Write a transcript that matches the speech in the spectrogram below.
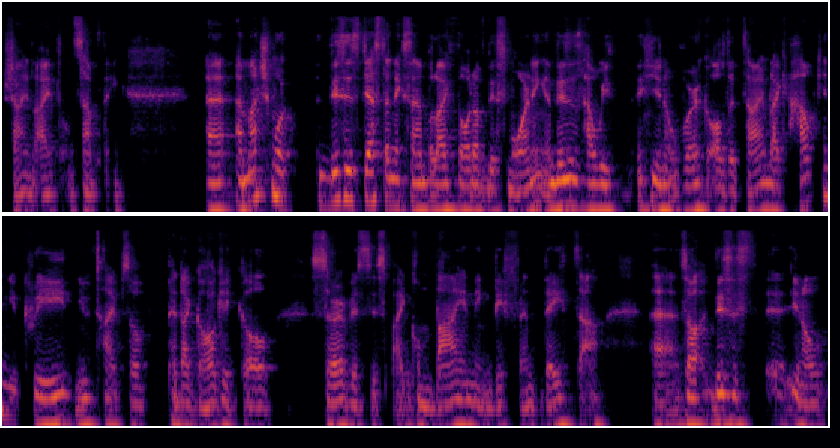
shine light on something. Uh, a much more, this is just an example I thought of this morning and this is how we, you know, work all the time. Like how can you create new types of pedagogical services by combining different data uh, so this is, uh, you know,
